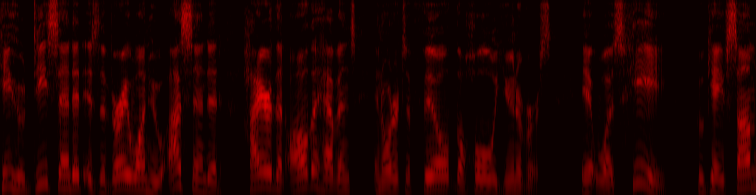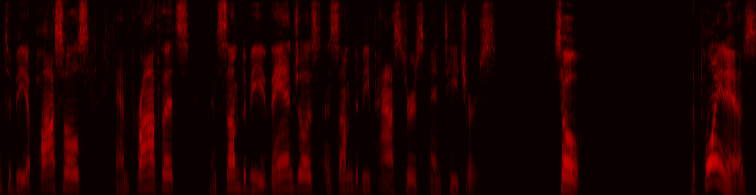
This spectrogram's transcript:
He who descended is the very one who ascended higher than all the heavens in order to fill the whole universe. It was he who gave some to be apostles and prophets, and some to be evangelists, and some to be pastors and teachers. So, the point is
